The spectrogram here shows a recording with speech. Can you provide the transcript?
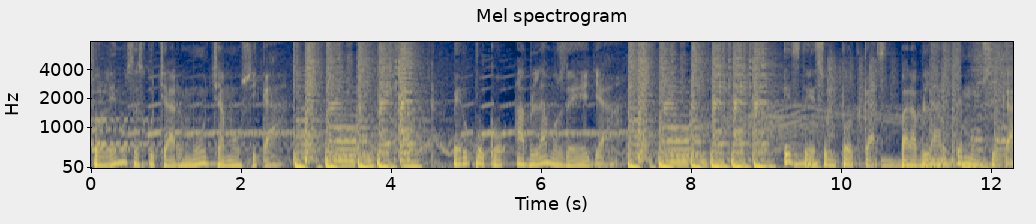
Solemos escuchar mucha música, pero poco hablamos de ella. Este es un podcast para hablar de música.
